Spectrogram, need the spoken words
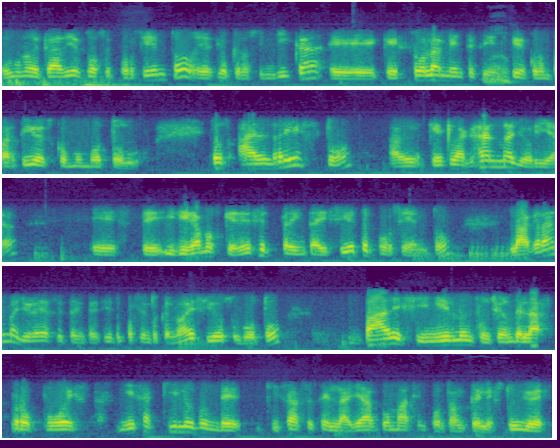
Uno de cada diez, 12% es lo que nos indica eh, que solamente se identifica con un partido es como un voto duro. Entonces, al resto, al- que es la gran mayoría, este, y digamos que de ese 37%, la gran mayoría de ese 37% que no ha decidido su voto, va a definirlo en función de las propuestas. Y es aquí lo donde quizás es el hallazgo más importante del estudio, es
